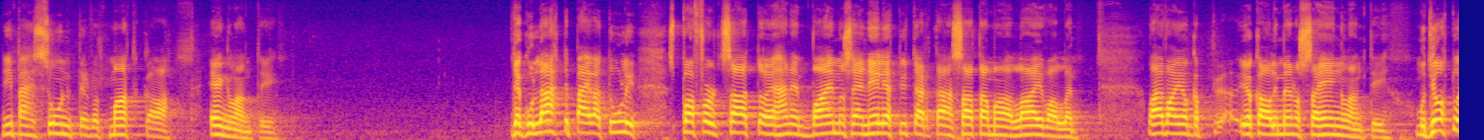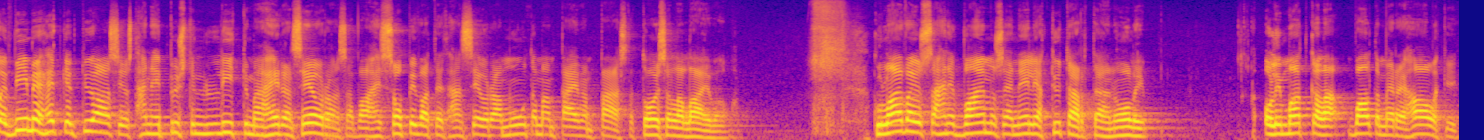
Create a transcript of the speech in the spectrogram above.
Niinpä he suunnittelivat matkaa Englantiin. Ja kun lähtöpäivä tuli, Spafford saattoi hänen vaimonsa ja neljä tytärtään satamaan laivalle. Laivaan, joka, joka oli menossa Englantiin. Mutta johtuen viime hetken työasioista hän ei pystynyt liittymään heidän seuraansa, vaan he sopivat, että hän seuraa muutaman päivän päästä toisella laivalla. Kun laiva, jossa hänen vaimonsa ja neljä tytärtään oli, oli matkalla valtameren halki,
